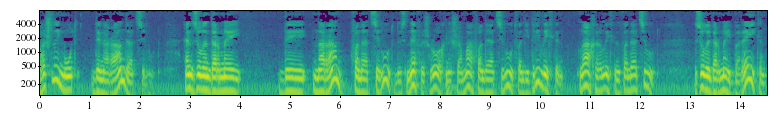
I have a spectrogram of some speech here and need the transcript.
hashlimut de naran de atzilut. En zullen daarmee de naran van de atzilut, dus nefesh, roach, neshama van de atzilut, van die drie lichten, lagere lichten van de Atsilut, zullen daarmee bereiken,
